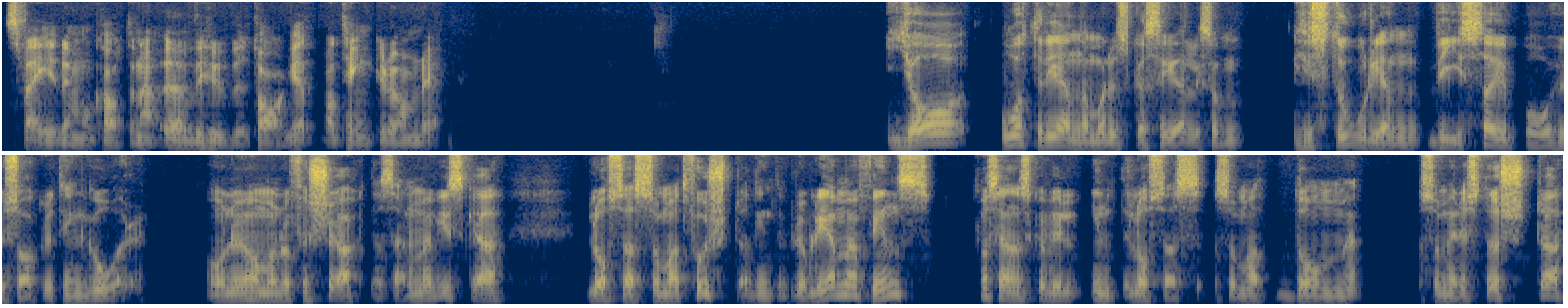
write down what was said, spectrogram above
Sverigedemokraterna överhuvudtaget. Vad tänker du om det? Ja, återigen om man nu ska se liksom, historien visar ju på hur saker och ting går. Och nu har man då försökt att säga, men vi ska låtsas som att först att inte problemen finns och sen ska vi inte låtsas som att de som är det största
